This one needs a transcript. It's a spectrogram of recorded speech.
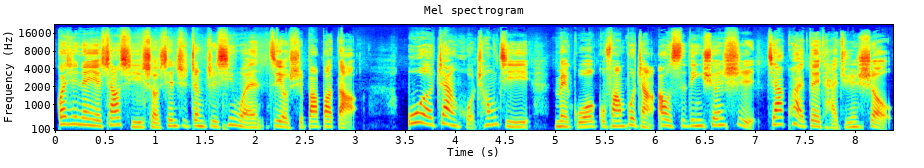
关心内页消息，首先是政治新闻。自由时报报道，乌俄战火冲击，美国国防部长奥斯汀宣誓加快对台军售。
